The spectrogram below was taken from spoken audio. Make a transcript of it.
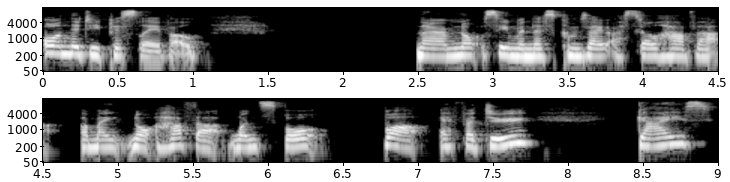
on the deepest level. Now, I'm not saying when this comes out, I still have that. I might not have that one spot, but if I do, guys,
